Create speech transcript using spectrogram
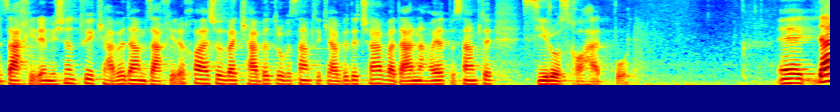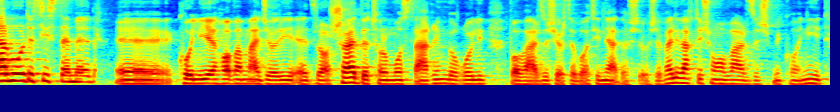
ذخیره میشن توی کبد هم ذخیره خواهد شد و کبد رو به سمت کبد چرب و در نهایت به سمت سیروس خواهد برد. در مورد سیستم کلیه ها و مجاری ادرار شاید به طور مستقیم به قولی با ورزش ارتباطی نداشته باشه. ولی وقتی شما ورزش می‌کنید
